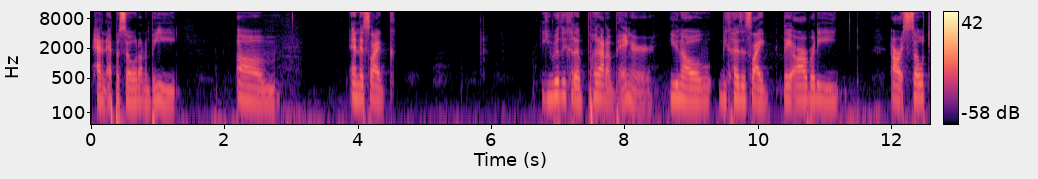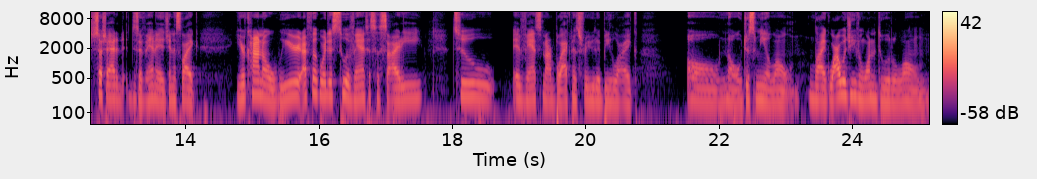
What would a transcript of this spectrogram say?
had an episode on a beat. Um and it's like you really could have put out a banger, you know, because it's like they already are so such at a disadvantage and it's like you're kind of weird. I feel like we're just too advanced as society, too advanced in our blackness for you to be like, oh no, just me alone. Like, why would you even want to do it alone?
